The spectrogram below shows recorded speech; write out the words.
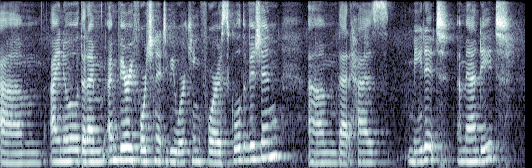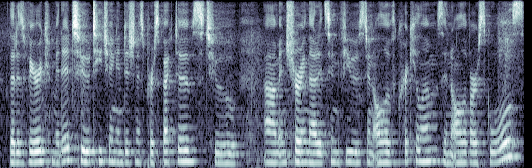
Um, I know that I'm, I'm very fortunate to be working for a school division um, that has made it a mandate that is very committed to teaching Indigenous perspectives, to um, ensuring that it's infused in all of the curriculums in all of our schools.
